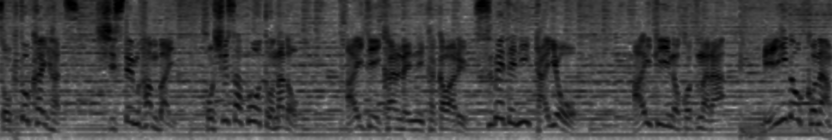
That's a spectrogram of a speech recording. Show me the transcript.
ソフト開発システム販売保守サポートなど IT 関連に関わる全てに対応。IT のことならリードコナン。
